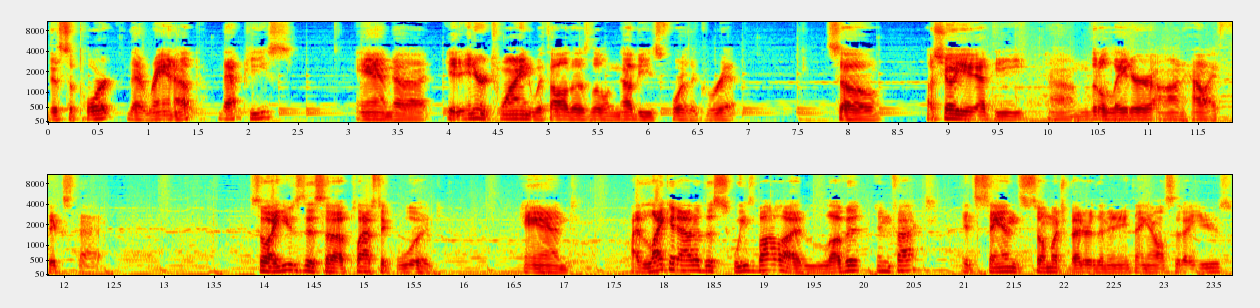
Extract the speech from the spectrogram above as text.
the support that ran up that piece, and uh, it intertwined with all those little nubbies for the grip. So I'll show you at the um, little later on how I fixed that. So I use this uh, plastic wood, and I like it out of the squeeze bottle. I love it, in fact. It sands so much better than anything else that I use.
